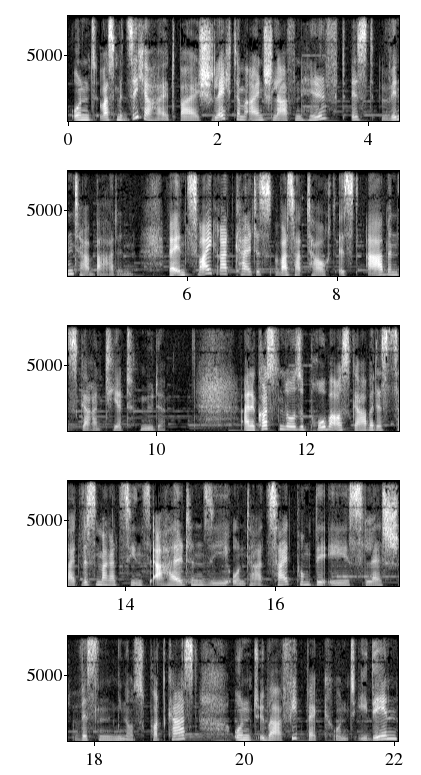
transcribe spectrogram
Und was mit Sicherheit bei schlechtem Einschlafen hilft, ist Winterbaden. Wer in zwei Grad kaltes Wasser taucht, ist abends garantiert müde. Eine kostenlose Probeausgabe des Zeitwissen-Magazins erhalten Sie unter zeit.de slash wissen-podcast und über Feedback und Ideen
